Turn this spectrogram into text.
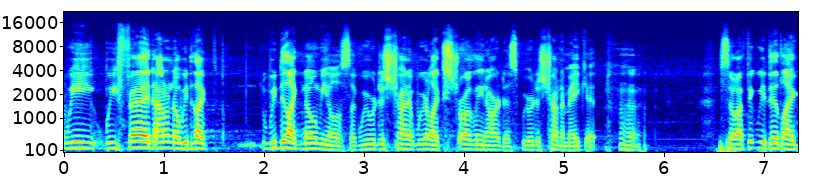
we we fed, I don't know, we did like we did like no meals. Like we were just trying to, we were like struggling artists. We were just trying to make it. so I think we did like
